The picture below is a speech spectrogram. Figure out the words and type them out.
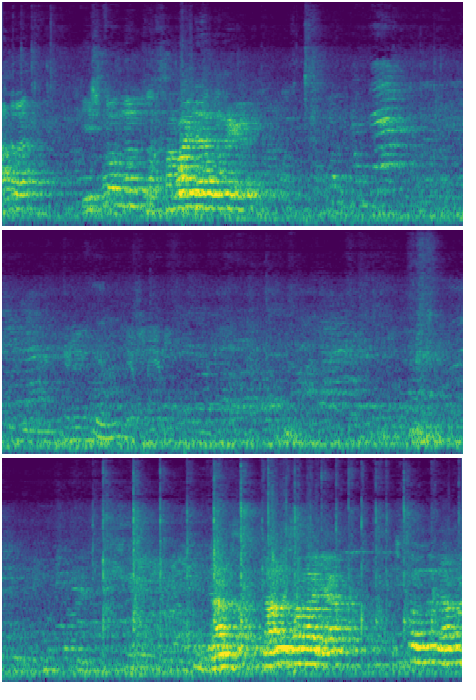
ಆದ್ರೆ ಇಷ್ಟೊಂದು ಸಮಾಜ ನನಗೆ ನಾನು ನಾನು ಸಮಾಜ ಇಷ್ಟೊಂದು ನಾನು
